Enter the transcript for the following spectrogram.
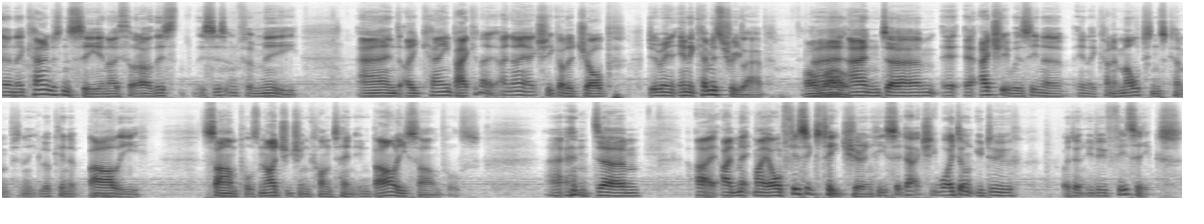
and accountancy, and I thought, oh, this this isn't for me. And I came back, and I, and I actually got a job doing in a chemistry lab. Oh wow! Uh, and um, it, it actually was in a in a kind of Maltons company looking at barley samples, nitrogen content in barley samples, and um, I, I met my old physics teacher, and he said, actually, why don't you do why don't you do physics?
